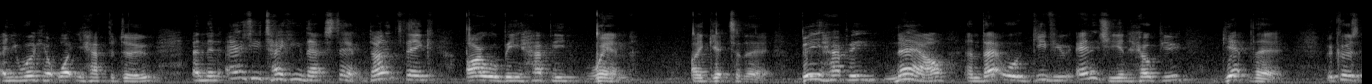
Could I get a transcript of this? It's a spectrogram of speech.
and you work out what you have to do. And then as you're taking that step, don't think, I will be happy when. I get to there. Be happy now, and that will give you energy and help you get there. Because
